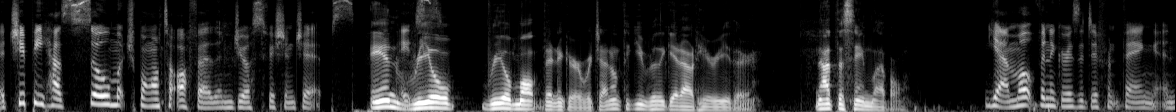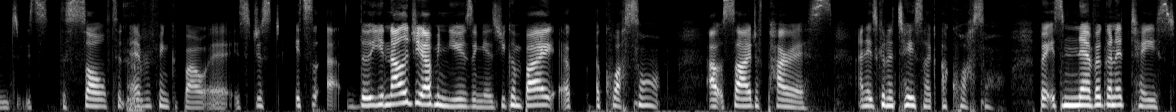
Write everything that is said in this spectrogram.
A chippy has so much more to offer than just fish and chips. And It's- real real malt vinegar, which I don't think you really get out here either. Not the same level. Yeah, malt vinegar is a different thing, and it's the salt and everything about it. It's just, it's uh, the analogy I've been using is you can buy a, a croissant outside of Paris, and it's going to taste like a croissant, but it's never going to taste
